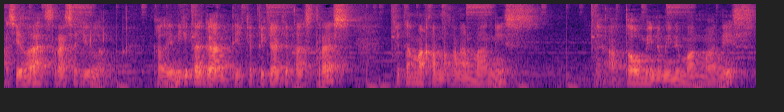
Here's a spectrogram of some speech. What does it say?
hasilnya stresnya hilang. Kali ini kita ganti. Ketika kita stres kita makan makanan manis ya, atau minum minuman manis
